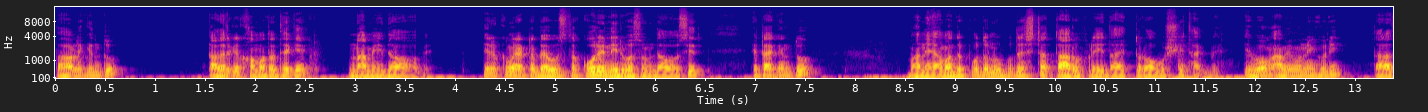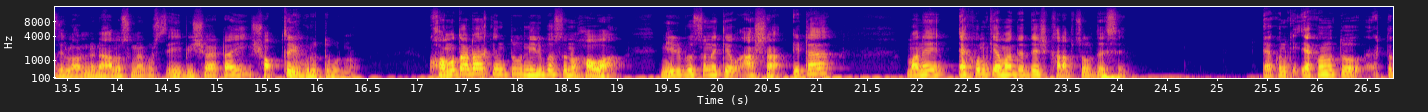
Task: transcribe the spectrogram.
তাহলে কিন্তু তাদেরকে ক্ষমতা থেকে নামিয়ে দেওয়া হবে। এরকমের একটা ব্যবস্থা করে নির্বাচন দেওয়া উচিত। এটা কিন্তু মানে আমাদের প্রধান উপদেষ্টা তার উপরে এই দায়িত্বটা অবশ্যই থাকবে। এবং আমি মনে করি তারা যে লন্ডনে আলোচনা করছে এই বিষয়টাই সবথেকে গুরুত্বপূর্ণ। ক্ষমতাটা কিন্তু নির্বাচন হওয়া, নির্বাচনে কেউ আসা, এটা মানে এখন কি আমাদের দেশ খারাপ চলতেছে? এখন কি এখনও তো একটা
